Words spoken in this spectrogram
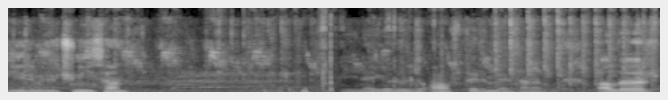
...23 Nisan... ...aferin be sana... ...kaldır...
